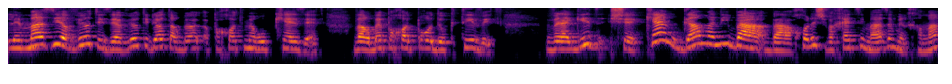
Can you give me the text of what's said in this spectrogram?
למה זה יביא אותי, זה יביא אותי להיות הרבה פחות מרוכזת והרבה פחות פרודוקטיבית. ולהגיד שכן, גם אני בחודש וחצי מאז המלחמה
